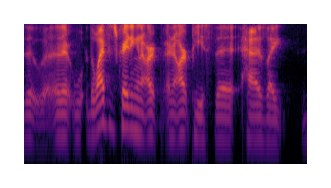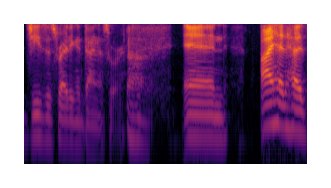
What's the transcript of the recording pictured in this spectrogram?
the, the wife is creating an art an art piece that has like Jesus riding a dinosaur, and I had had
